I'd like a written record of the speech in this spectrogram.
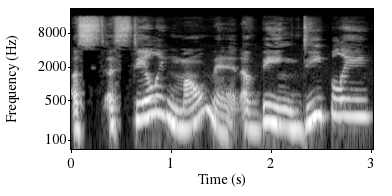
a, a stealing moment of being deeply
